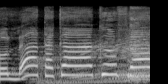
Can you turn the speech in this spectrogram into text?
空高くフライ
